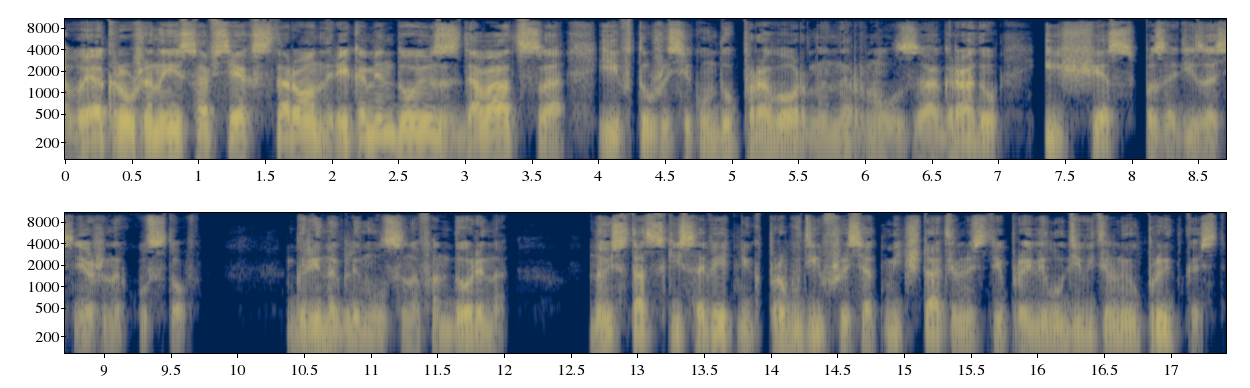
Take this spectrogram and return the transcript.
Вы окружены со всех сторон, рекомендую сдаваться!» И в ту же секунду проворно нырнул за ограду, исчез позади заснеженных кустов. Грин оглянулся на Фандорина — но и статский советник, пробудившись от мечтательности, проявил удивительную прыткость.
